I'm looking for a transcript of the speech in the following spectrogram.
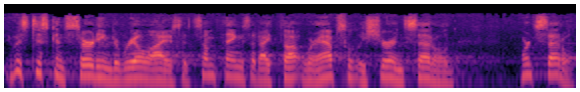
It was disconcerting to realize that some things that I thought were absolutely sure and settled weren't settled.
